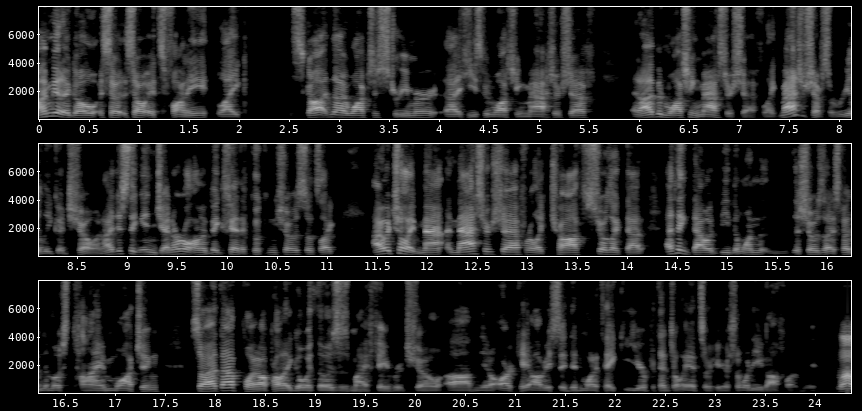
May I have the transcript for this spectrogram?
I'm gonna go. So, so it's funny. Like Scott and I watch a streamer. Uh, he's been watching MasterChef, and I've been watching MasterChef. Like MasterChef's a really good show, and I just think in general, I'm a big fan of cooking shows. So it's like I would show like Ma- MasterChef or like Chopped shows like that. I think that would be the one, the shows that I spend the most time watching. So at that point, I'll probably go with those as my favorite show. Um, you know, RK obviously didn't want to take your potential answer here. So what do you got for me? Wow,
